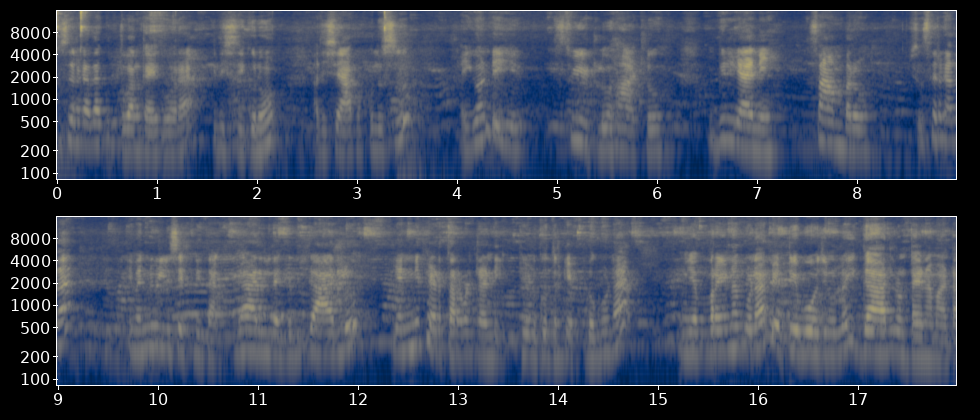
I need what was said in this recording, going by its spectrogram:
చూసారు కదా గుత్తి వంకాయ కూర? ఇది చికెను అది చేప పులుసు. ఇవ్వండి స్వీట్లు హాట్లు బిర్యానీ సాంబారు. చూసారు కదా? ఇవన్నీ ఉల్లి చట్నీ గారెల దగ్గర గారెలు ఇవన్నీ పెడతారటండి పెళ్ళి కూతురికి ఎప్పుడు కూడా. ఎవరైనా కూడా పెట్టే భోజనంలో ఈ గారెలు ఉంటాయన్నమాట.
